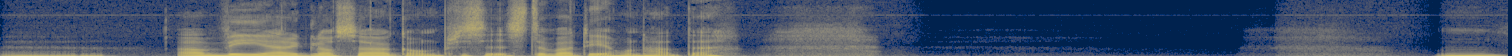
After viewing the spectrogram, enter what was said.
Eh, ja, VR-glasögon, precis. Det var det hon hade. Mm.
